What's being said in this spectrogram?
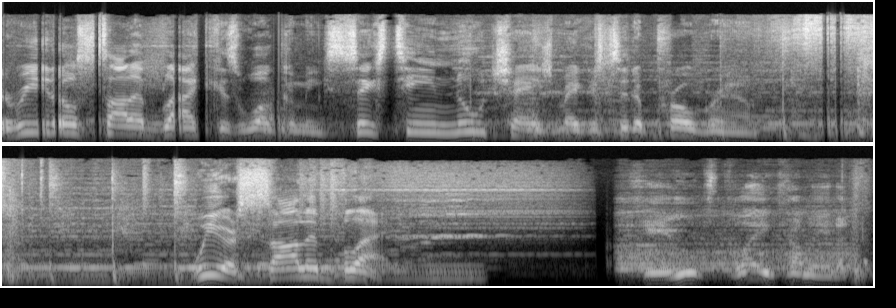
Doritos Solid Black is welcoming 16 new change makers to the program. We are Solid Black. Huge play coming up.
